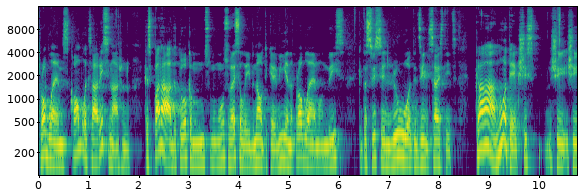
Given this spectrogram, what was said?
problēmas kompleksā risināšana, kas parāda to, ka mums, mūsu veselība nav tikai viena problēma un viss, ka tas viss ir ļoti dziļi saistīts. Kā notiek šis, šī, šī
